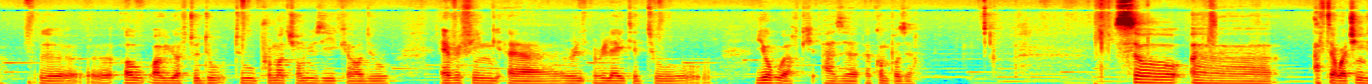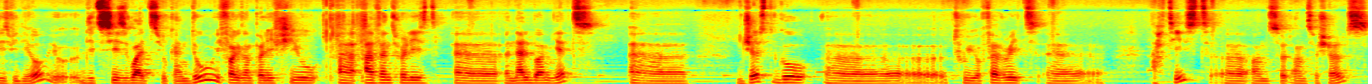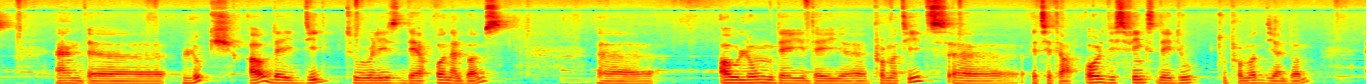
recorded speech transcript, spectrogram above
how, how you have to do to promote your music or do everything re related to your work as a, a composer. So uh, after watching this video, you, this is what you can do. If, for example, if you uh, haven't released uh, an album yet, uh, just go uh, to your favorite uh, artist on, so, on socials and look how they did to release their own albums how long they, they uh, promote it, uh, etc. All these things they do to promote the album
